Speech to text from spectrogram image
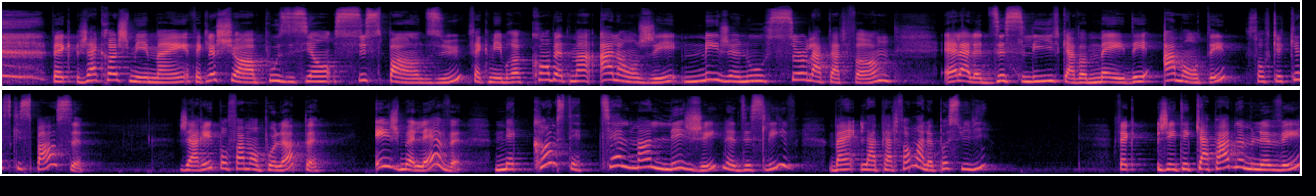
fait que j'accroche mes mains. Fait que là, je suis en position suspendue. Fait que mes bras complètement allongés, mes genoux sur la plateforme. Elle, elle a 10 livres qu'elle va m'aider à monter. Sauf que qu'est-ce qui se passe? J'arrive pour faire mon pull-up et je me lève. Mais comme c'était tellement léger, le 10 livres, ben la plateforme, elle n'a pas suivi. Fait que j'ai été capable de me lever,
